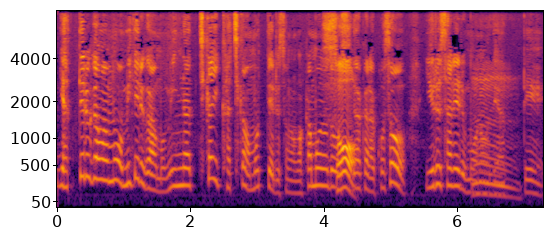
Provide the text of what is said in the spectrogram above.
やってる側も見てる側もみんな近い価値観を持ってるその若者同士だからこそ許されるものであって、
